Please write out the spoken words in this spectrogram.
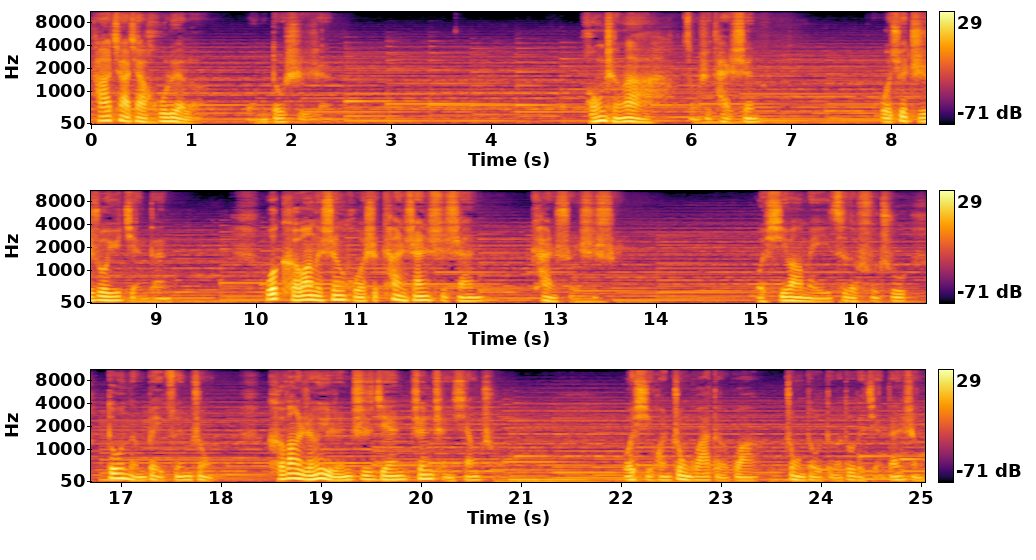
他恰恰忽略了我们都是人，红尘啊总是太深，我却执着于简单。我渴望的生活是看山是山。看谁是谁。我希望每一次的付出都能被尊重，渴望人与人之间真诚相处。我喜欢种瓜得瓜，种豆得豆的简单生活。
